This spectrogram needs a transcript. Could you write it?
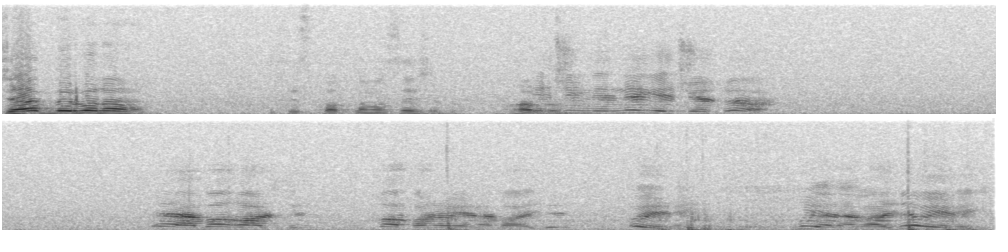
Cevap ver bana. Ses patlaması yaşadım. Pardon. İçinden ne geçiyorsa o. Ya bakarsın kafan o yana kaydı, o yana git. Bu yana kaydı, o yana git.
